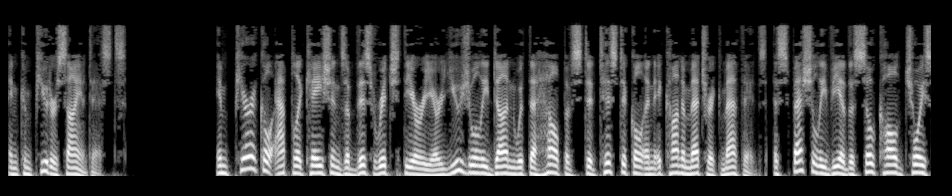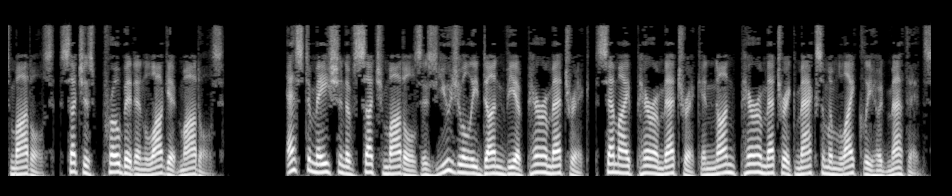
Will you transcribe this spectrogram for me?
and computer scientists. Empirical applications of this rich theory are usually done with the help of statistical and econometric methods, especially via the so-called choice models, such as probit and logit models. Estimation of such models is usually done via parametric, semi-parametric and non-parametric maximum likelihood methods.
